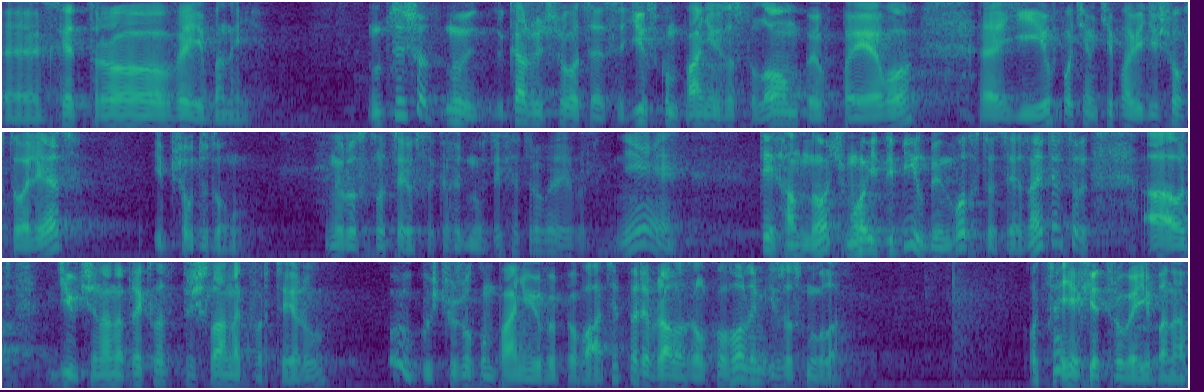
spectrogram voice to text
Е, хитро виїбаний. Ну це що, ну кажуть, що це сидів з компанією за столом, пив пиво, е, їв, потім типа, відійшов в туалет і пішов додому. Не розплатився. Кажуть, ну ти хитро виїбаний. Ні. Ти гамноч, мой дебіл, блін, от хто це. Знаєте, хто? А от дівчина, наприклад, прийшла на квартиру, ну, якусь чужу компанію випивати, перебрала з алкоголем і заснула. Оце є хитро виїбана.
